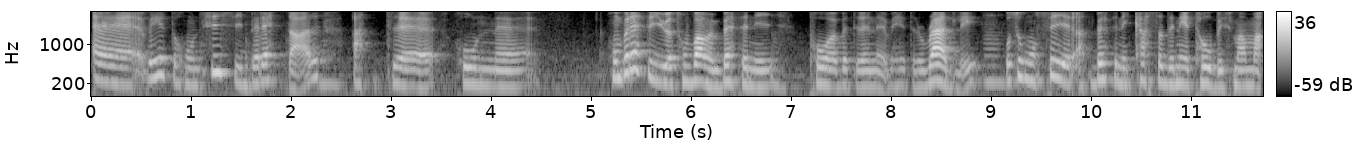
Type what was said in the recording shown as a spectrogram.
eh, vad heter hon, Cici berättar att eh, hon, eh, hon berättar ju att hon var med Bethany på vet du, vad heter det, Radley. Och så hon säger att Bethany kastade ner Tobis mamma.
